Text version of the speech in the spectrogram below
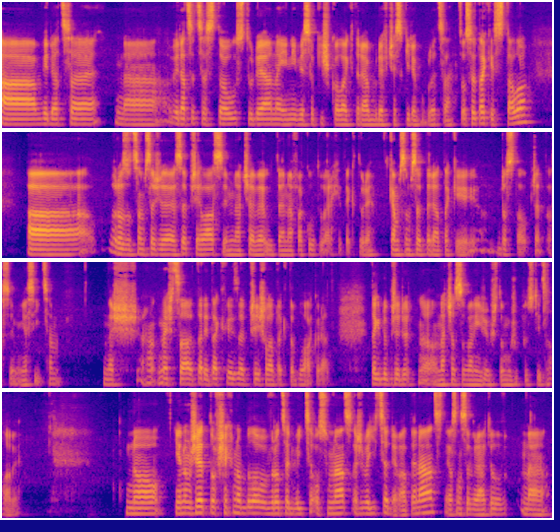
a vydat se, na, vydat se cestou studia na jiný vysoké škole, která bude v České republice. To se taky stalo a rozhodl jsem se, že se přihlásím na ČVUT na fakultu architektury, kam jsem se teda taky dostal před asi měsícem. Než, než celá tady ta krize přišla, tak to bylo akorát tak dobře do, no, načasovaný, že už to můžu pustit z hlavy. No, jenomže to všechno bylo v roce 2018 až 2019. Já jsem se vrátil na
